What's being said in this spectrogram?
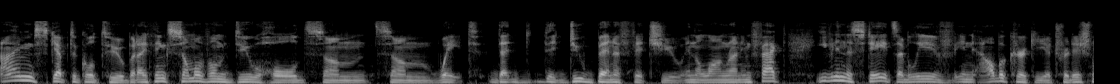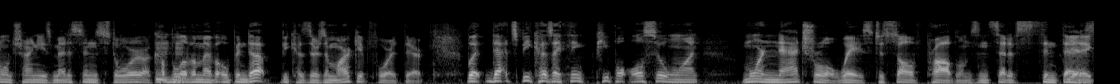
I'm skeptical too, but I think some of them do hold some some weight that they do benefit you in the long run. In fact, even in the states, I believe in Albuquerque, a traditional Chinese medicine store, a couple Mhm. of them have opened up because there's a market for it there. But that's because I think people also want more natural ways to solve problems instead of synthetic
